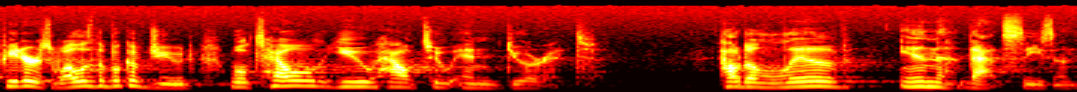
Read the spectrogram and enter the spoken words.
Peter, as well as the book of Jude, will tell you how to endure it, how to live in that season,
